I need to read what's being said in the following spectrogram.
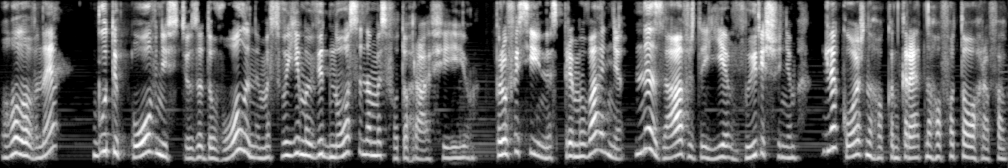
Головне бути повністю задоволеними своїми відносинами з фотографією. Професійне спрямування не завжди є вирішенням для кожного конкретного фотографа.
